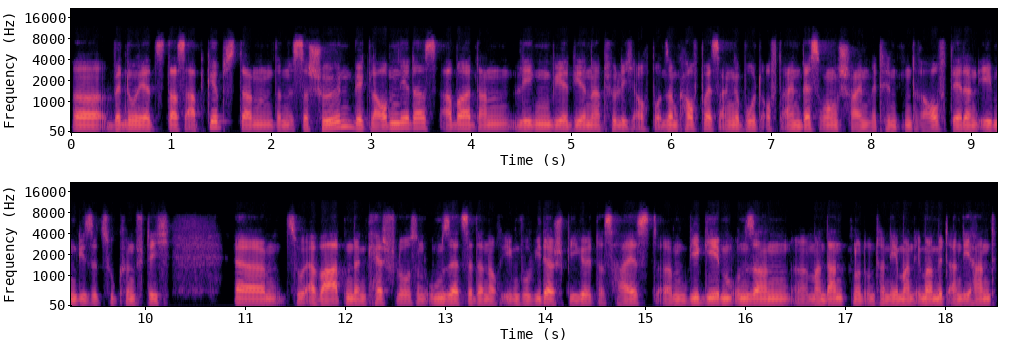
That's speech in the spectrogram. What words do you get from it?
äh, wenn du jetzt das abgibst, dann, dann ist das schön, wir glauben dir das, aber dann legen wir dir natürlich auch bei unserem Kaufpreisangebot oft einen Besserungsschein mit hinten drauf, der dann eben diese zukünftig ähm, zu erwartenden Cashflows und Umsätze dann auch irgendwo widerspiegelt. Das heißt, ähm, wir geben unseren äh, Mandanten und Unternehmern immer mit an die Hand,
